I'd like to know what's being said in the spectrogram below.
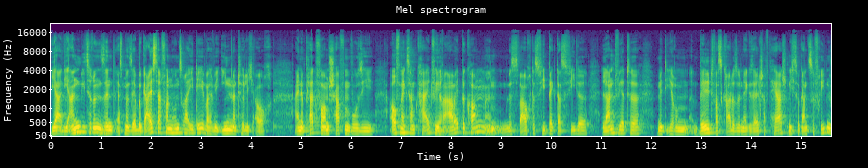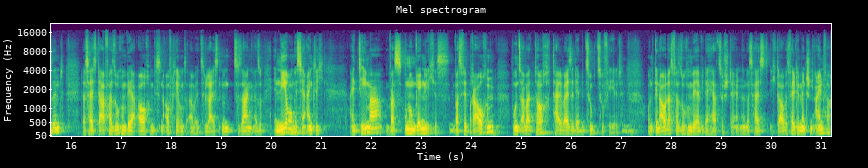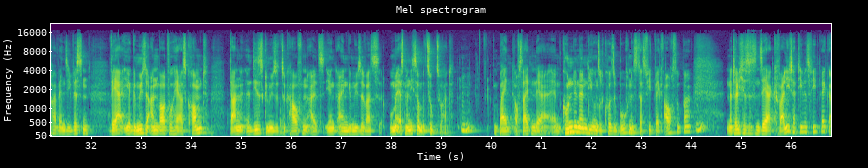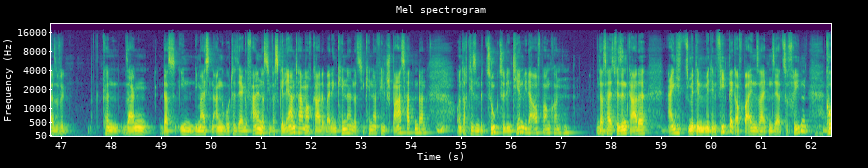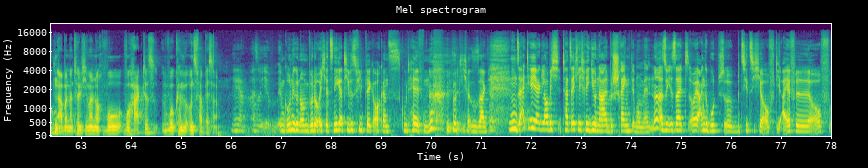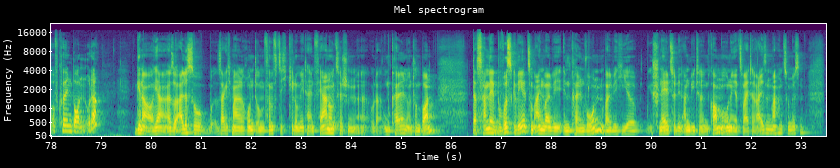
Ja, die Anbieterinnen sind erstmal sehr begeistert von unserer Idee, weil wir ihnen natürlich auch eine Plattform schaffen, wo sie Aufmerksamkeit für ihre Arbeit bekommen. Ähm, das war auch das Feedback, dass viele Landwirte mit ihrem Bild, was gerade so in der Gesellschaft herrscht, nicht so ganz zufrieden mhm. sind. Das heißt, da versuchen wir auch ein bisschen Aufklärungsarbeit zu leisten und zu sagen, also Ernährung ist ja eigentlich ein Thema, was unumgänglich ist, was wir brauchen, wo uns aber doch teilweise der Bezug zu fehlt. Mhm. Und genau das versuchen wir ja wiederherzustellen. Ne? Das heißt, ich glaube, es fällt den Menschen einfacher, wenn sie wissen, wer ihr Gemüse anbaut, woher es kommt, dann äh, dieses Gemüse zu kaufen, als irgendein Gemüse, was, wo man erstmal nicht so einen Bezug zu hat. Mhm. Bei, auf Seiten der ähm, Kundinnen, die unsere Kurse buchen, ist das Feedback auch super. Mhm. Natürlich ist es ein sehr qualitatives Feedback. Also wir können sagen, dass ihnen die meisten Angebote sehr gefallen, dass sie was gelernt haben, auch gerade bei den Kindern, dass die Kinder viel Spaß hatten dann mhm. und auch diesen Bezug zu den Tieren wieder aufbauen konnten. Das heißt, wir sind gerade eigentlich mit dem, mit dem Feedback auf beiden Seiten sehr zufrieden, gucken aber natürlich immer noch, wo, wo hakt es, wo können wir uns verbessern. Ja, ja. also im Grunde genommen würde euch jetzt negatives Feedback auch ganz gut helfen, ne? würde ich mal so sagen. Nun seid ihr ja, glaube ich, tatsächlich regional beschränkt im Moment. Ne? Also ihr seid, euer Angebot äh, bezieht sich hier auf die Eifel, auf, auf Köln-Bonn, oder? Genau, ja, also alles so, sage ich mal, rund um 50 Kilometer Entfernung mhm. zwischen äh, oder um Köln und um Bonn. Das haben wir bewusst gewählt. Zum einen, weil wir in Köln wohnen, weil wir hier schnell zu den Anbieterinnen kommen, ohne jetzt weite Reisen machen zu müssen.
